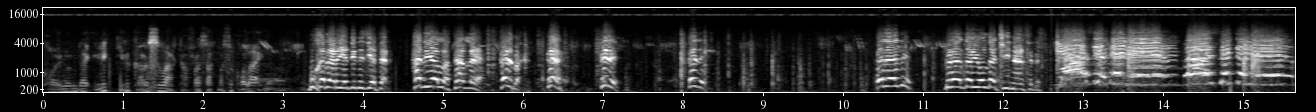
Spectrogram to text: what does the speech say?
Koynunda ilik gibi karısı var, tafra satması kolay. Bu kadar yediniz yeter! Hadi yallah tarlaya! Hadi bakın! He! Hadi! Hadi! Hadi hadi! Biraz da yolda çiğnersiniz! Yaz edelim, baz edelim,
